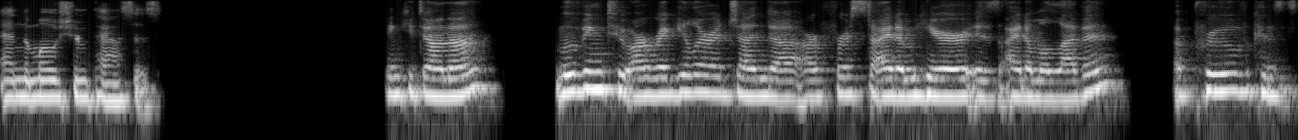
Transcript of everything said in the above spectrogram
and the motion passes. Thank you, Donna. Moving to our regular agenda, our first item here is item eleven. Approve cons-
